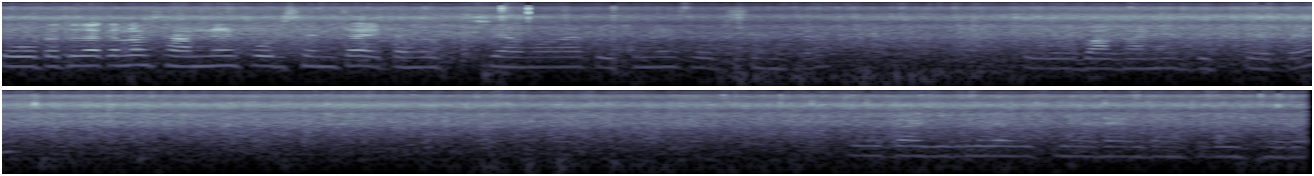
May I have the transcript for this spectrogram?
তো ওটা তো দেখালাম সামনের পোর্শনটা এটা হচ্ছে আমার পেছনের পোর্শনটা তো বাগানের দিকটা এটা। তো গাড়িগুলো যাব কি আর একদম পুরো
